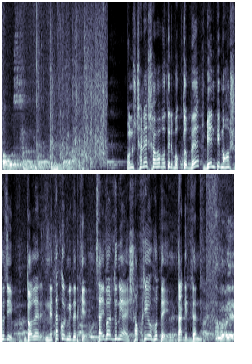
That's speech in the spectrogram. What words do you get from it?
অবস্থান বা ভূমিকা রাখা। অনুষ্ঠানে সভাপতির বক্তব্যে বিএনপি মহাসচিব দলের নেতাকর্মীদেরকে সাইবার দুনিয়ায় সক্রিয় হতে তাগিদ দেন। আমাদের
